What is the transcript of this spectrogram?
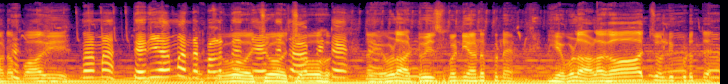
அட பாவி. தெரியாம அந்த பழத்தை நான் எவ்வளவு அட்வைஸ் பண்ணி அனுப்புனேன். எவ்வளவு அழகா சொல்லி கொடுத்தேன்.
